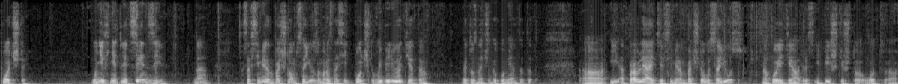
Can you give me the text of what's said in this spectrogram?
почтой. У них нет лицензии да, со Всемирным почтовым союзом разносить почту. Вы берете это, это значит документ этот, а, и отправляете Всемирный почтовый союз, находите адрес и пишите, что вот, а,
